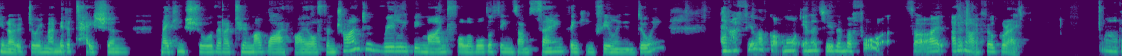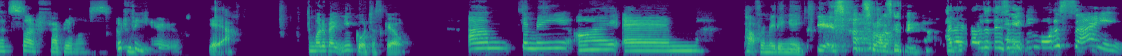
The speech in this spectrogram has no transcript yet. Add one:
you know, doing my meditation, making sure that I turn my Wi Fi off and trying to really be mindful of all the things I'm saying, thinking, feeling, and doing and I feel I've got more energy than before. So I, I don't know, I feel great. Oh, that's so fabulous. Good for mm-hmm. you. Yeah. And what about you, gorgeous girl? Um, for me, I am apart from eating eggs. Yes, that's what I was going to say. I don't know that there's anything more to say.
